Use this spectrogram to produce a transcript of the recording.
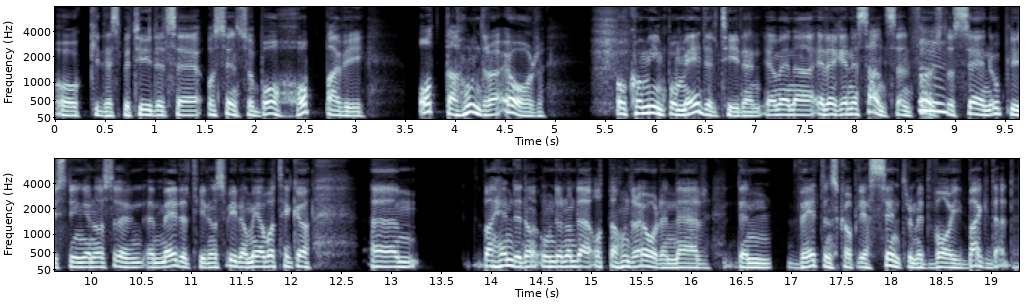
och dess betydelse och sen så bara hoppar vi 800 år och kom in på medeltiden, jag menar, eller renässansen först Mm. och sen upplysningen och sen eh, medeltiden och så vidare. Men jag bara tänker, ehm, vad hände under de där 800 åren när den vetenskapliga centrumet var i Bagdad?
